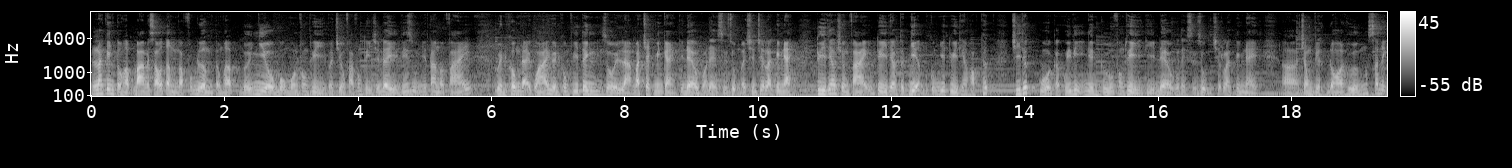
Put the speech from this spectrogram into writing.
La Kinh tổng hợp 36 tầng Ngọc Phúc Đường tổng hợp với nhiều bộ môn phong thủy và trường phái phong thủy trên đây, ví dụ như Tam Hợp phái, Huyền Không Đại Quái, Huyền Không Phi Tinh rồi là Bát Trạch Minh Cảnh thì đều có thể sử dụng ở trên chiếc La Kinh này. Tùy theo trường phái, tùy theo thực nghiệm cũng như tùy theo học thức, tri thức của các quý vị nghiên cứu phong thủy thì đều có thể sử dụng chiếc La Kinh này uh, trong việc đo hướng, xác định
